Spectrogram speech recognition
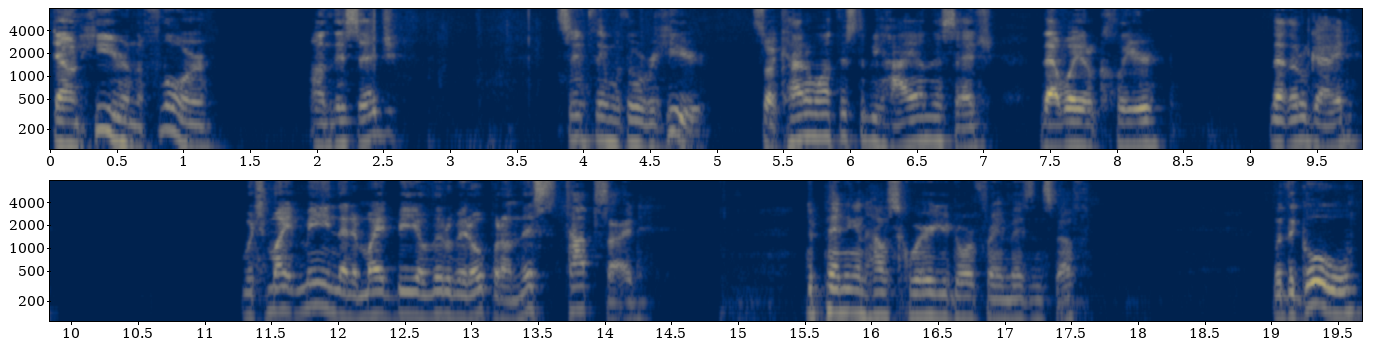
down here on the floor on this edge. Same thing with over here. So I kind of want this to be high on this edge. That way it'll clear that little guide which might mean that it might be a little bit open on this top side, depending on how square your door frame is and stuff. But the goal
